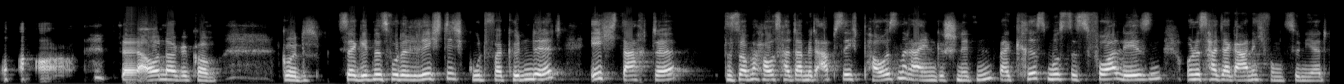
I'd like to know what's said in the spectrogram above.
ist ja auch noch gekommen. Gut. Das Ergebnis wurde richtig gut verkündet. Ich dachte, das Sommerhaus hat da mit Absicht Pausen reingeschnitten, weil Chris musste es vorlesen und es hat ja gar nicht funktioniert.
